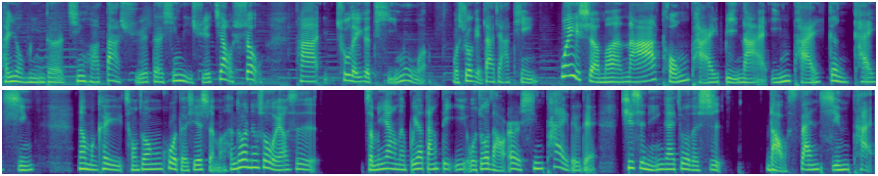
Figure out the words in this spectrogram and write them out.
很有名的清华大学的心理学教授。他出了一个题目啊，我说给大家听。为什么拿铜牌比拿银牌更开心？那我们可以从中获得些什么？很多人都说，我要是怎么样呢？不要当第一，我做老二心态，对不对？其实你应该做的是老三心态。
